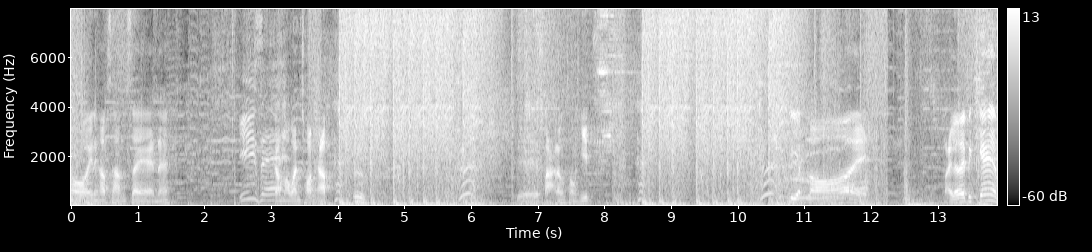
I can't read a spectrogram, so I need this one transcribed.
ร้อยนะครับสามแสนนะ กลับมาวันช็อตครับเดป่าต้องสองฮิต เรียบร้อย ไปเลยไปิกเกม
